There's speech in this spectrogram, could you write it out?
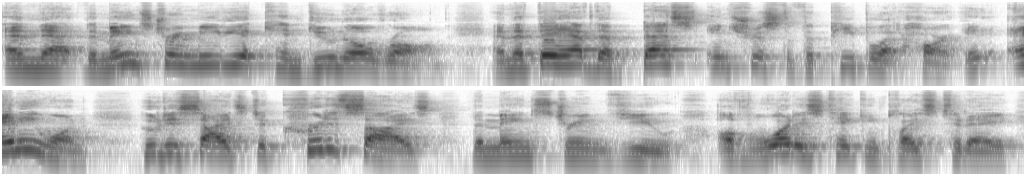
and that the mainstream media can do no wrong, and that they have the best interest of the people at heart. And anyone who decides to criticize the mainstream view of what is taking place today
